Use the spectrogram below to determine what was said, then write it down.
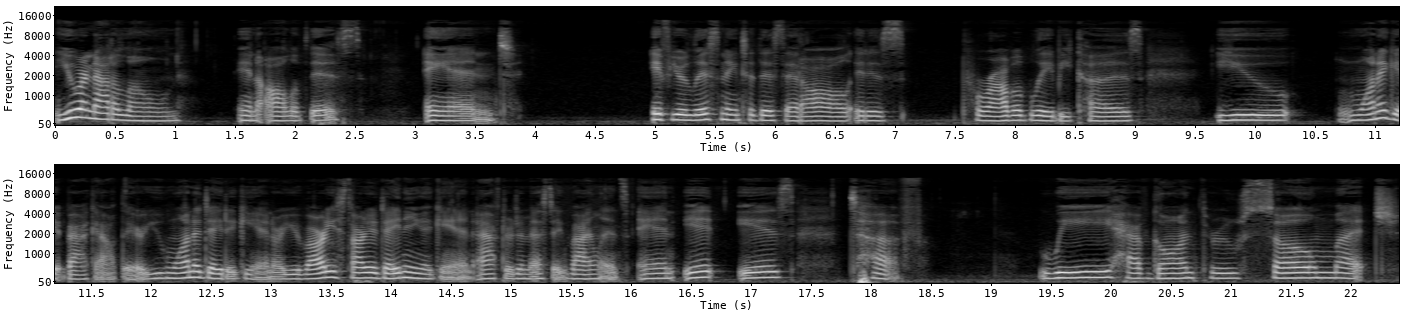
you are not alone in all of this. And if you're listening to this at all, it is probably because you want to get back out there, you want to date again, or you've already started dating again after domestic violence, and it is tough. We have gone through so much,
